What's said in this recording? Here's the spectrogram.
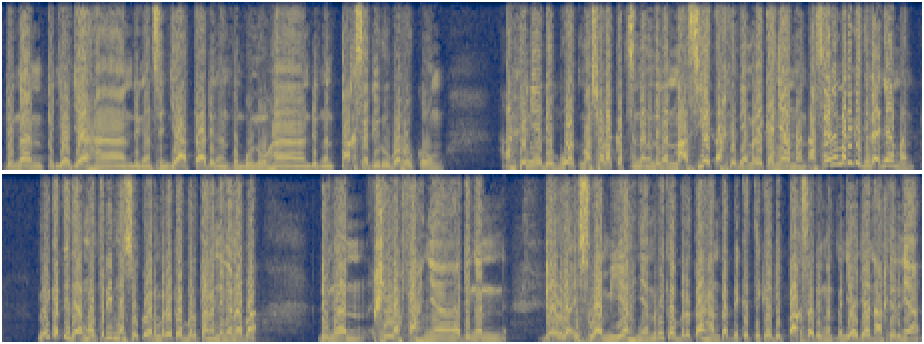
dengan penjajahan, dengan senjata, dengan pembunuhan, dengan paksa dirubah hukum. Akhirnya dibuat masyarakat senang dengan maksiat, akhirnya mereka nyaman. Asalnya mereka tidak nyaman. Mereka tidak mau terima sekuler. Mereka bertahan dengan apa? Dengan khilafahnya, dengan daulah Islamiyahnya, mereka bertahan. Tapi ketika dipaksa dengan penjajahan, akhirnya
